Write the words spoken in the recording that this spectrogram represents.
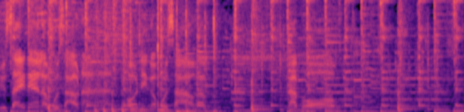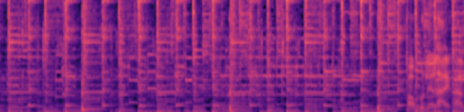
ยูไซแน่เราผู้สาวนาฮันโอ้นี่กับผู้สาวครับ ครับผมขอบคุณหลาย ๆ ครับ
